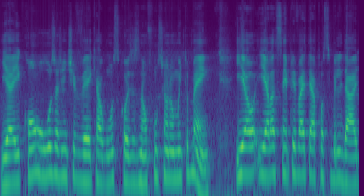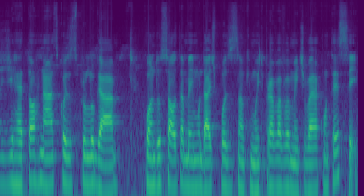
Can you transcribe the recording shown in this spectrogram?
e aí com o uso a gente vê que algumas coisas não funcionam muito bem. E, e ela sempre vai ter a possibilidade de retornar as coisas para o lugar quando o sol também mudar de posição, que muito provavelmente vai acontecer.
